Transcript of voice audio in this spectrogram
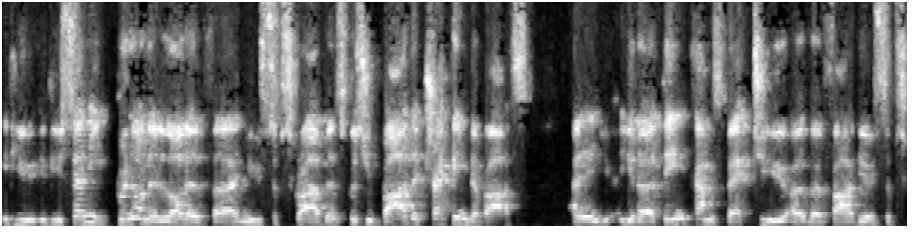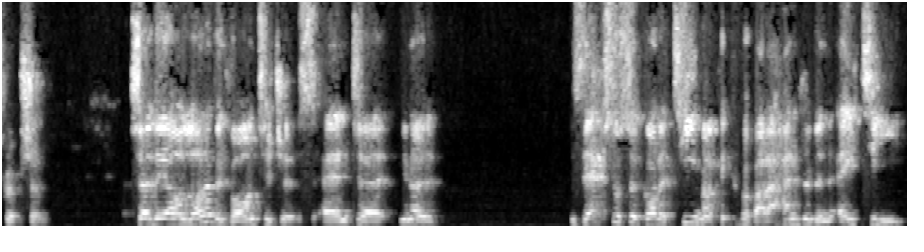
if you if you suddenly bring on a lot of uh, new subscribers because you buy the tracking device and you know it then comes back to you over a five year subscription. So there are a lot of advantages, and uh, you know, Zak's also got a team. I think of about 180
